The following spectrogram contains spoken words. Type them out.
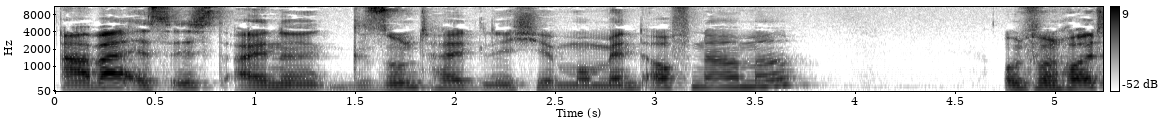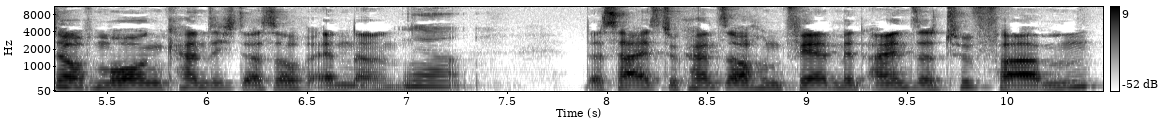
Aber es ist eine gesundheitliche Momentaufnahme. Und von heute auf morgen kann sich das auch ändern. Ja. Das heißt, du kannst auch ein Pferd mit 1er TÜV haben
